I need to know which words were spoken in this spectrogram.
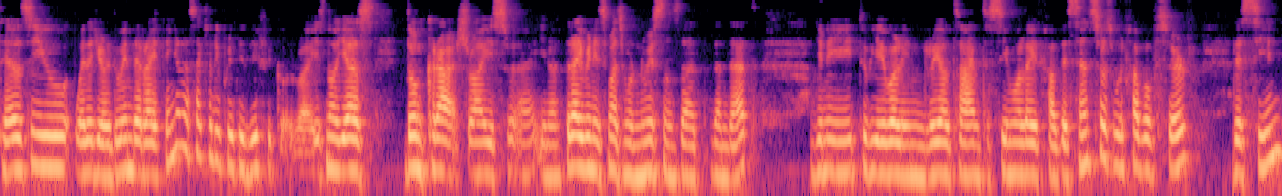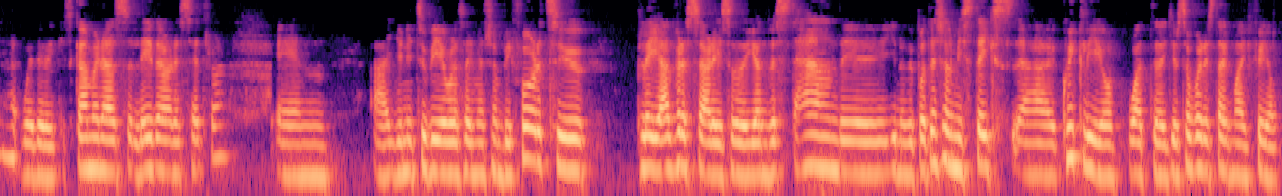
tells you whether you're doing the right thing, and that's actually pretty difficult, right? It's not just don't crash, right? It's, uh, you know, driving is much more nuisance that, than that you need to be able in real time to simulate how the sensors will have observed the scene, whether it's cameras, lidar, etc. And uh, you need to be able, as I mentioned before, to play adversary so that you understand the you know the potential mistakes uh, quickly of what uh, your software stack might fail,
